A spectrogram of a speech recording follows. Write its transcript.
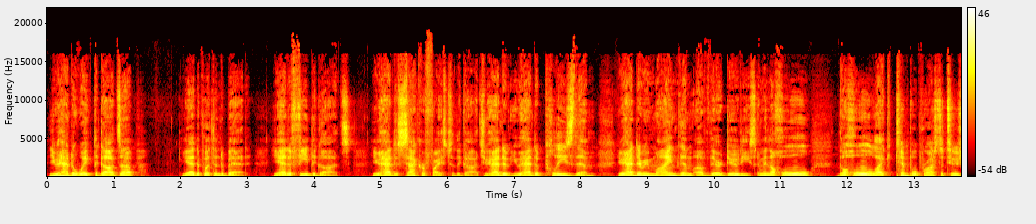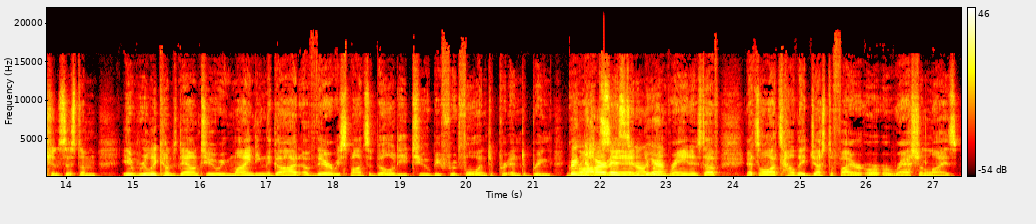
you had to wake the gods up, you had to put them to bed, you had to feed the gods, you had to sacrifice to the gods, you had to you had to please them, you had to remind them of their duties. I mean, the whole the whole like temple prostitution system, it really comes down to reminding the god of their responsibility to be fruitful and to pr- and to bring Bring the harvest in and all, to yeah. bring rain and stuff. That's all. That's how they justify or, or, or rationalize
